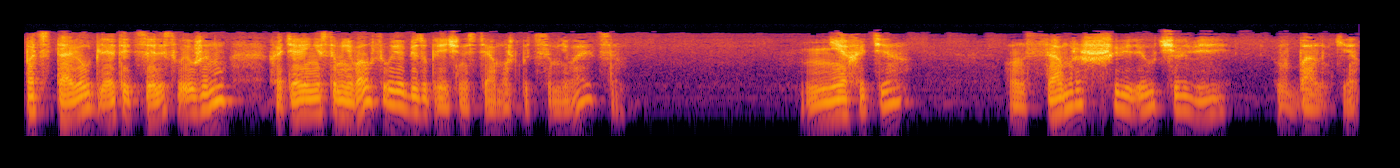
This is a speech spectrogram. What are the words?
подставил для этой цели свою жену, хотя и не сомневался в ее безупречности, а может быть, сомневается. Нехотя он сам расшевелил червей в банке.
